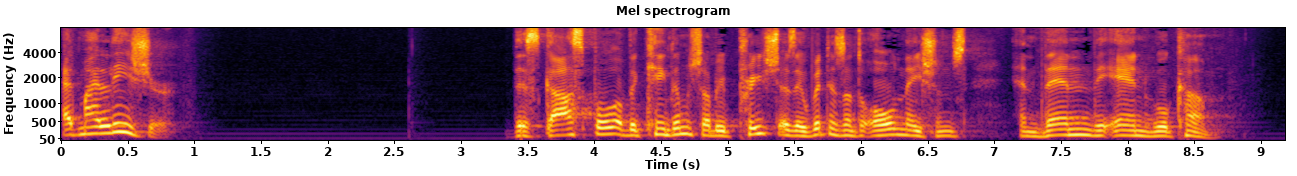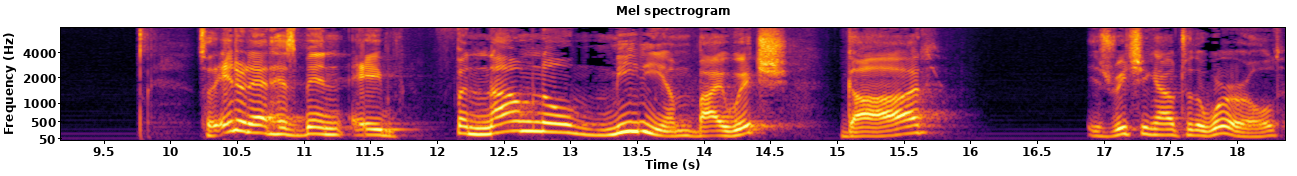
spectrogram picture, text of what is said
at my leisure. This gospel of the kingdom shall be preached as a witness unto all nations, and then the end will come. So the internet has been a phenomenal medium by which God is reaching out to the world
